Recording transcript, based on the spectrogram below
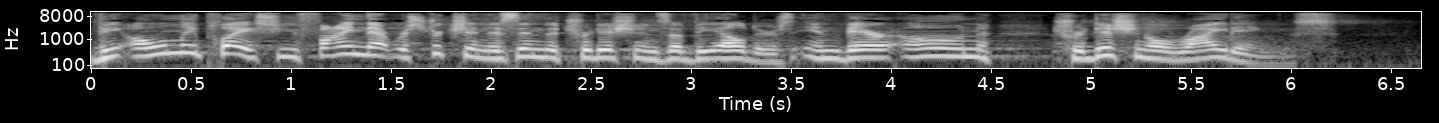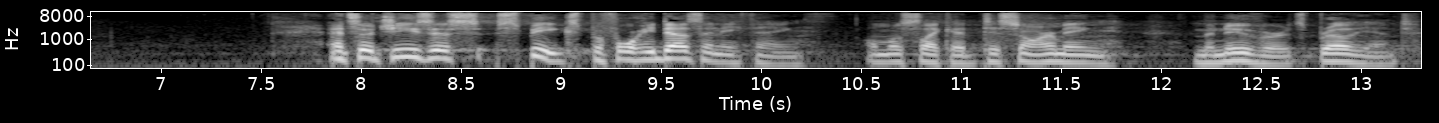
The only place you find that restriction is in the traditions of the elders, in their own traditional writings. And so Jesus speaks before he does anything, almost like a disarming maneuver. It's brilliant.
